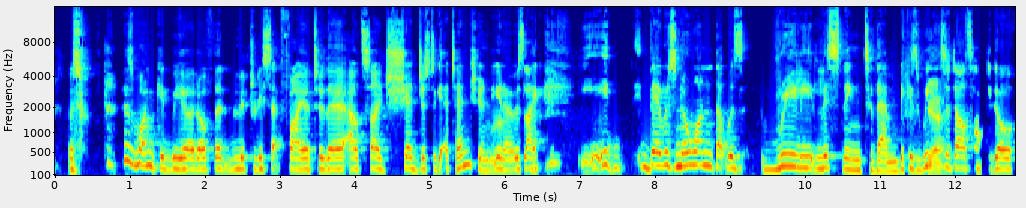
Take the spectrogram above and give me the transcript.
there's one kid we heard of that literally set fire to their outside shed just to get attention. You know, it was like, it, there was no one that was really listening to them because we Yeah. as adults have to go,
